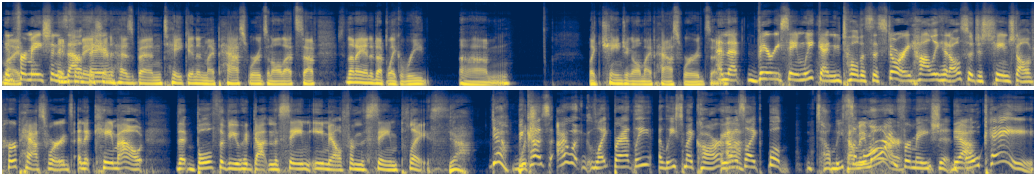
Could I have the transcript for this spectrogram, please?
my Information is out there. information has been taken and my passwords and all that stuff. So then I ended up like re um like changing all my passwords and, And that very same weekend, you told us this story. Holly had also just changed all of her passwords, and it came out that both of you had gotten the same email from the same place. Yeah. Yeah, because I would like Bradley. At least my car. Yeah. I was like, well, tell me Tell some me more, more. information. Yeah. okay.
